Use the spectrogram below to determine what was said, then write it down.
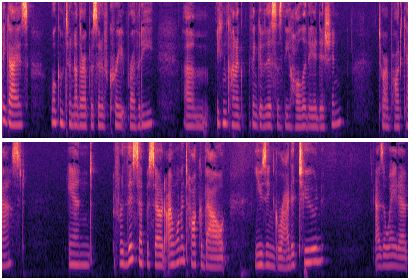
Hey guys, welcome to another episode of Create Brevity. Um, you can kind of think of this as the holiday edition to our podcast. And for this episode, I want to talk about using gratitude as a way to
